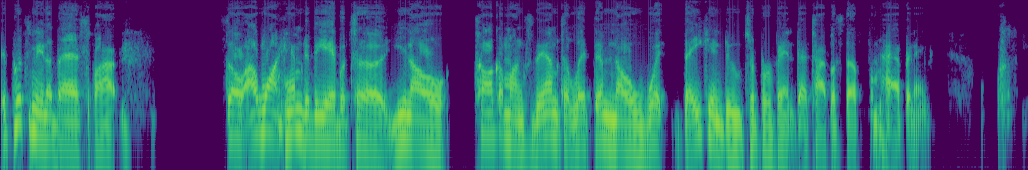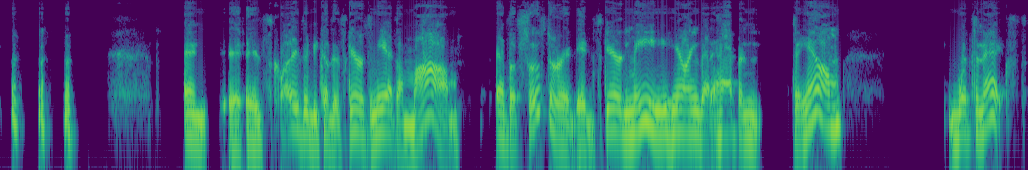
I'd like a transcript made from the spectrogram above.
It puts me in a bad spot so I want him to be able to, you know, talk amongst them to let them know what they can do to prevent that type of stuff from happening. and it's crazy because it scares me as a mom, as a sister. It, it scared me hearing that happen to him. What's next?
